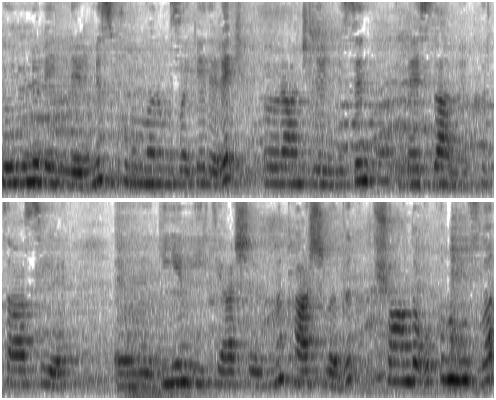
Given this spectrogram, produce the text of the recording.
gönüllü velilerimiz kurumlarımıza gelerek öğrencilerimizin beslenme, kırtasiye, e, giyim ihtiyaçlarını karşıladık. Şu anda okulumuzda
